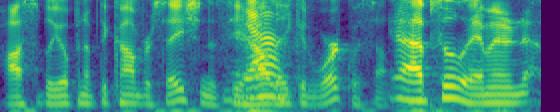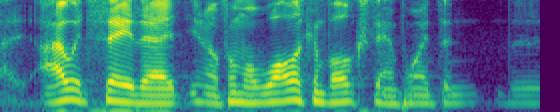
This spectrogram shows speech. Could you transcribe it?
possibly open up the conversation to see how they could work with something. Yeah, absolutely. I mean, I- I would say that you know, from a Wallick and Volk standpoint, the, the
